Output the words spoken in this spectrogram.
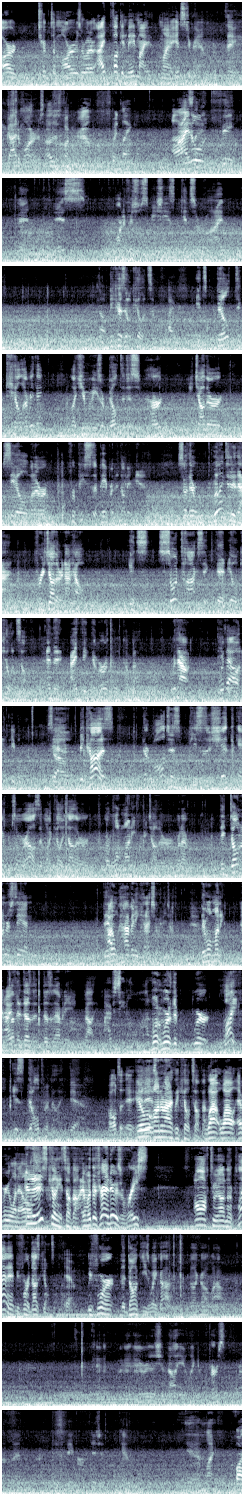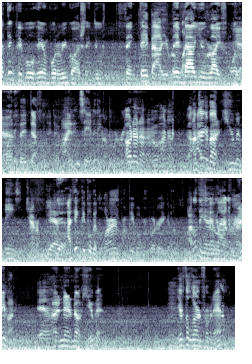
our trip to Mars or whatever? I fucking made my my Instagram thing guy to Mars. I was just fucking around, but like, I don't think that this artificial species can survive No, because it'll kill itself. It's built to kill everything. Like human beings are built to just hurt each other, seal, whatever, for pieces of paper that don't even mean it. So they're willing to do that for each other and not help. It's so toxic that it'll kill itself, and that I think the Earth will come back without people without on people. So Yeah. because they're all just pieces of shit that came from somewhere else that want to kill each other or want money from each other or whatever. They don't understand. They How- don't have any connection with each other. Yeah. They want money. And I've- something that doesn't doesn't have any value. I've seen a lot of. But where the where life is the ultimate value. yeah, Ulti- it, it It'll automatically kill itself out. while while everyone else. And it is killing itself out. And what they're trying to do is race off to another planet before it does kill itself out. Yeah. before the donkeys wake up. They're like, oh wow. Okay, I, I really should value like a person rather than a piece of paper or digit. Yeah, Yeah. life. Well, I think people here in Puerto Rico actually do think They value. they life value more. life more yeah, than money. They definitely do. I didn't say anything about Puerto Rico. Oh no no no! I know. I'm I- talking about human beings in general. Yeah, Yeah. I think people could learn from people from Puerto Rico. I don't think anything And learn from America. anybody. Yeah. Uh, no, no human. You have to learn from an animal.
